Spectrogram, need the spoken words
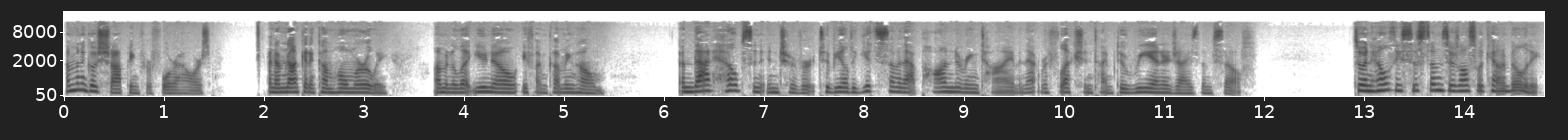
I'm going to go shopping for four hours and I'm not going to come home early. I'm going to let you know if I'm coming home. And that helps an introvert to be able to get some of that pondering time and that reflection time to re energize themselves. So, in healthy systems, there's also accountability.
